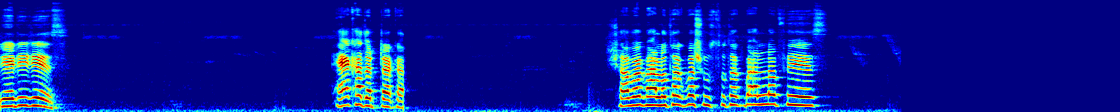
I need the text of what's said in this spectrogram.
Ready dress. এক হাজার টাকা। সবাই ভালো থাকবা সুস্থ থাকবা। আল্লাহ হাফেজ।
